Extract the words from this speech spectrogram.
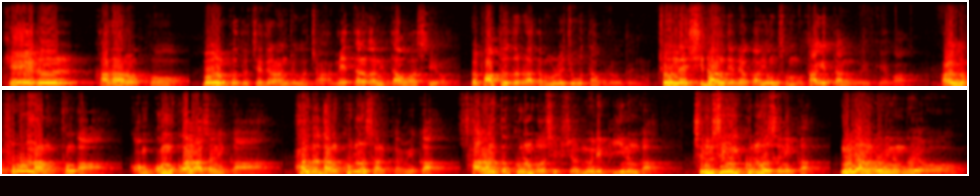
개를 가다 놓고 먹을 것도 제대로 안 주고 저 몇 달간 있다 왔어요. 그 밥도 들어가다 물려 죽었다고 그러거든요. 저 내 싫어하는데 내가 용서 못 하겠다는 거예요, 개가. 아, 이거 풀어놔 놓던가. 꽁꽁 묶어 놨으니까 한두 달은 굶어서 할 겁니까? 사람도 굶어 보십시오. 눈이 비는가? 짐승이 굶었으니까 눈이 안 보이는 거예요.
